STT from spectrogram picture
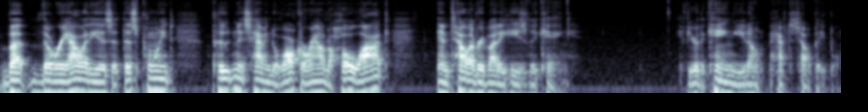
But the reality is, at this point, Putin is having to walk around a whole lot and tell everybody he's the king. If you're the king, you don't have to tell people.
